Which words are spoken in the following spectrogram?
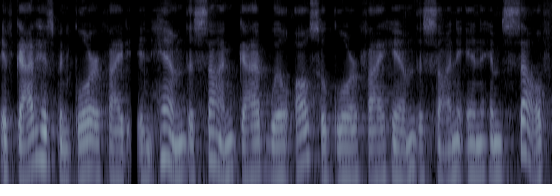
If God has been glorified in him, the Son, God will also glorify him, the Son, in himself,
